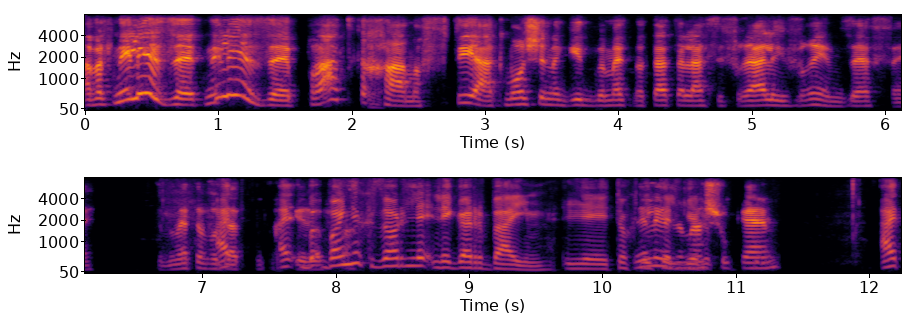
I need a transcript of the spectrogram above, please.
אבל תני לי איזה, תני לי איזה פרט ככה מפתיע, כמו שנגיד באמת נתת לה ספרייה לעיוורים, זה יפה. זה באמת עבודת בואי. נחזור לגרביים, תני לתוכנית לי איזה על גר- משהו, כן. את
